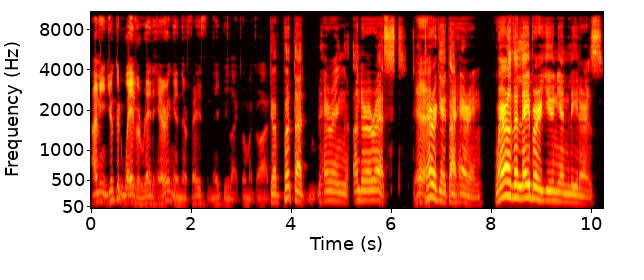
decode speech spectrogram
I mean, you could wave a red herring in their face and they'd be like, oh my god. Yeah, put that herring under arrest. Yeah. Interrogate that herring. Where are the labor union leaders?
